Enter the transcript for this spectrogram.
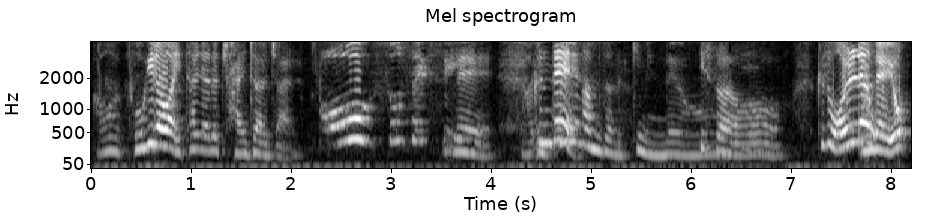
아, 독일어와 이탈리아를 잘잘 잘. 오, so sexy. 네. 아, 근데 이태리 남자 느낌 있네요. 있어요. 그래서 원래 있네요.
